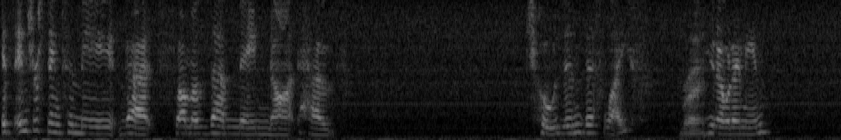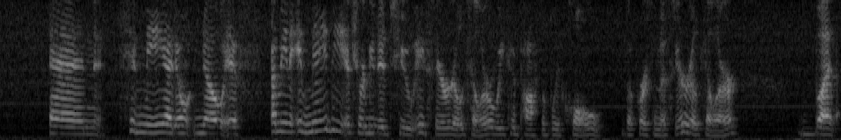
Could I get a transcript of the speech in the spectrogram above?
it's interesting to me that some of them may not have chosen this life. Right. You know what I mean? And to me, I don't know if I mean it may be attributed to a serial killer. We could possibly call the person a serial killer, but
